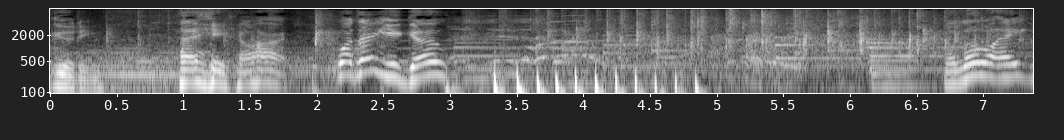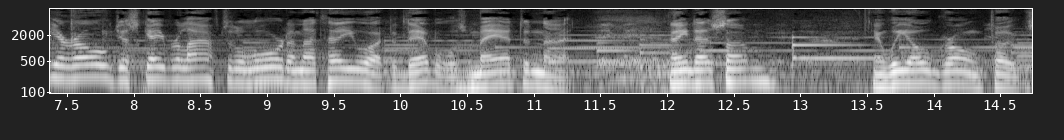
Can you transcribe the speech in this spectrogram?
Goody. Hey, all right. Well, there you go. The little eight year old just gave her life to the Lord, and I tell you what, the devil was mad tonight. Ain't that something? And we old grown folks.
